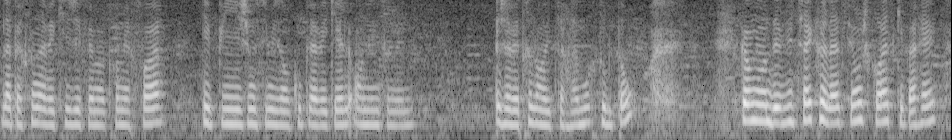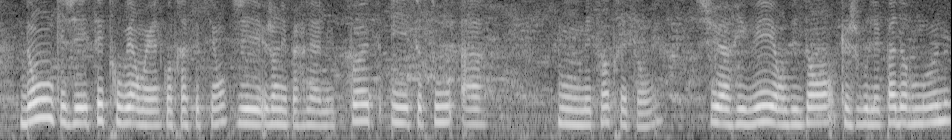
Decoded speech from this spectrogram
la personne avec qui j'ai fait ma première fois. Et puis, je me suis mise en couple avec elle en une semaine. J'avais très envie de faire l'amour tout le temps, comme au début de chaque relation, je crois, à ce qui paraît. Donc, j'ai essayé de trouver un moyen de contraception. J'en ai parlé à mes potes et surtout à mon médecin traitant je suis arrivée en disant que je voulais pas d'hormones.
